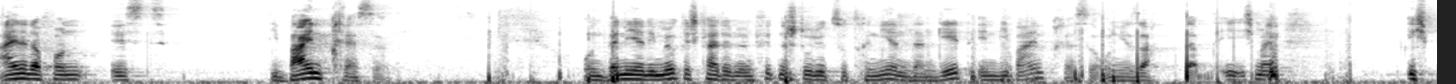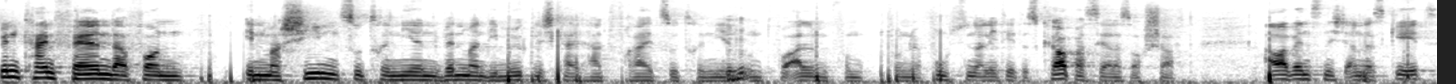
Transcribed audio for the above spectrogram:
Eine davon ist die Beinpresse. Und wenn ihr die Möglichkeit habt, im Fitnessstudio zu trainieren, dann geht in die Beinpresse und ihr sagt, ich meine, ich bin kein Fan davon, in Maschinen zu trainieren, wenn man die Möglichkeit hat, frei zu trainieren und vor allem vom, von der Funktionalität des Körpers her das auch schafft. Aber wenn es nicht anders geht,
